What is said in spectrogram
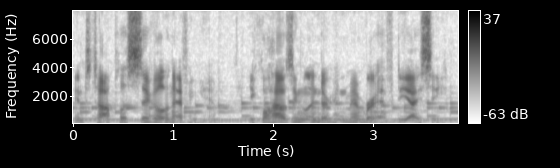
in Teutopolis, Sigel, and Effingham. Equal housing lender and member FDIC.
